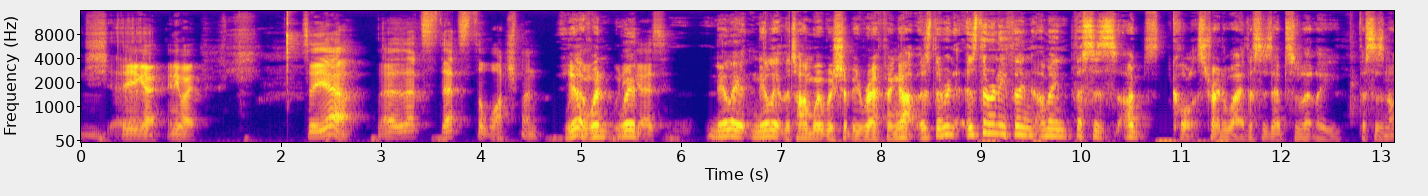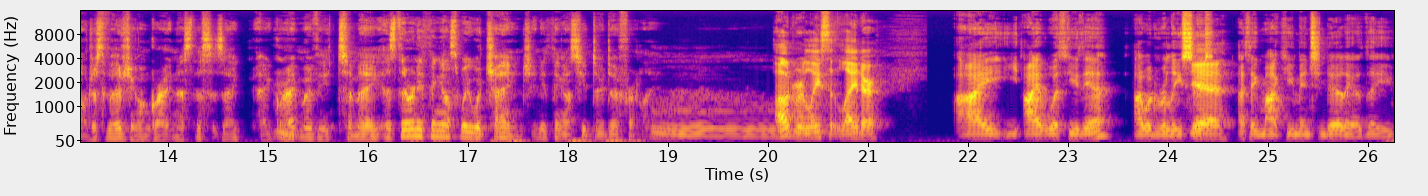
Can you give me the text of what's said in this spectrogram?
Mm. there you go. Anyway, so yeah, uh, that's that's the Watchman. What Yeah, you- when- what do you when- guys? nearly nearly at the time where we should be wrapping up. Is there is there anything? I mean, this is I'd call it straight away. This is absolutely this is not just verging on greatness. This is a, a great Hmm. movie to me. Is there anything else we would change? Anything else you'd do differently? Ooh. I would release it later. I I with you there. I would release it. Yeah. I think Mike, you mentioned earlier the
